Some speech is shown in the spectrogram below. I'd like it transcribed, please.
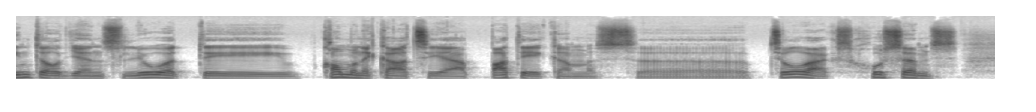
inteliģents, ļoti komunikācijā patīkams cilvēks, Husems. Uh,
